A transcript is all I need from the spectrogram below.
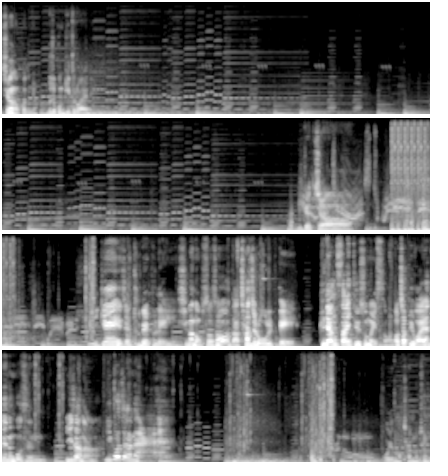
시간 없거든요 무조건 B 들어와야 돼 이겼죠. 이게 이제 두뇌 플레이. 시간 없어서 나 찾으러 올 때 그냥 사이트에 숨어 있어. 어차피 와야 되는 곳은 이잖아. 이거잖아. 오 연막 잘못 쳤네.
